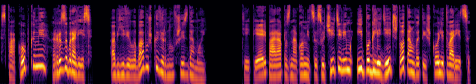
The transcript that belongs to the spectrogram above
с покупками разобрались», — объявила бабушка, вернувшись домой. «Теперь пора познакомиться с учителем и поглядеть, что там в этой школе творится.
